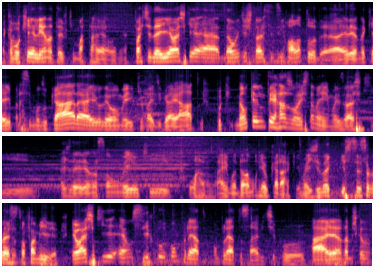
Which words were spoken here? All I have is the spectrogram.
Acabou que a Helena teve que matar ela, né? A partir daí eu acho que é da onde a história se desenrola toda. A Helena quer ir pra cima do cara, aí o Leão meio que vai de gaiato. Porque, não que ele não tenha razões também, mas eu acho que as da Helena são meio que. Porra, a irmã dela morreu, caraca. Imagina que se você conhece a sua família. Eu acho que é um círculo completo, completo, sabe? Tipo, a Helena tá buscando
